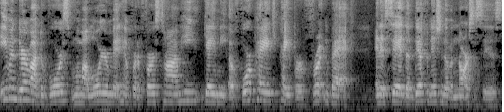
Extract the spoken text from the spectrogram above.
Even during my divorce, when my lawyer met him for the first time, he gave me a four-page paper, front and back, and it said the definition of a narcissist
